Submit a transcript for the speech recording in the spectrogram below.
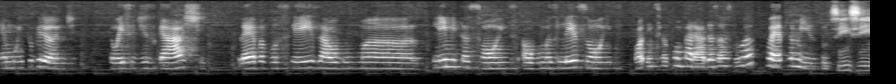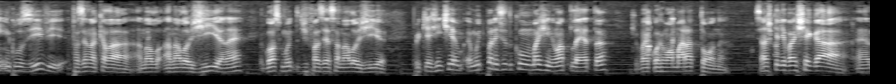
é muito grande. Então, esse desgaste leva vocês a algumas limitações, algumas lesões. Podem ser comparadas às do atleta mesmo. Sim, sim. Inclusive, fazendo aquela analogia, né? Eu gosto muito de fazer essa analogia. Porque a gente é, é muito parecido com, imagine, um atleta que vai correr uma maratona. Você acha que ele vai chegar é,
